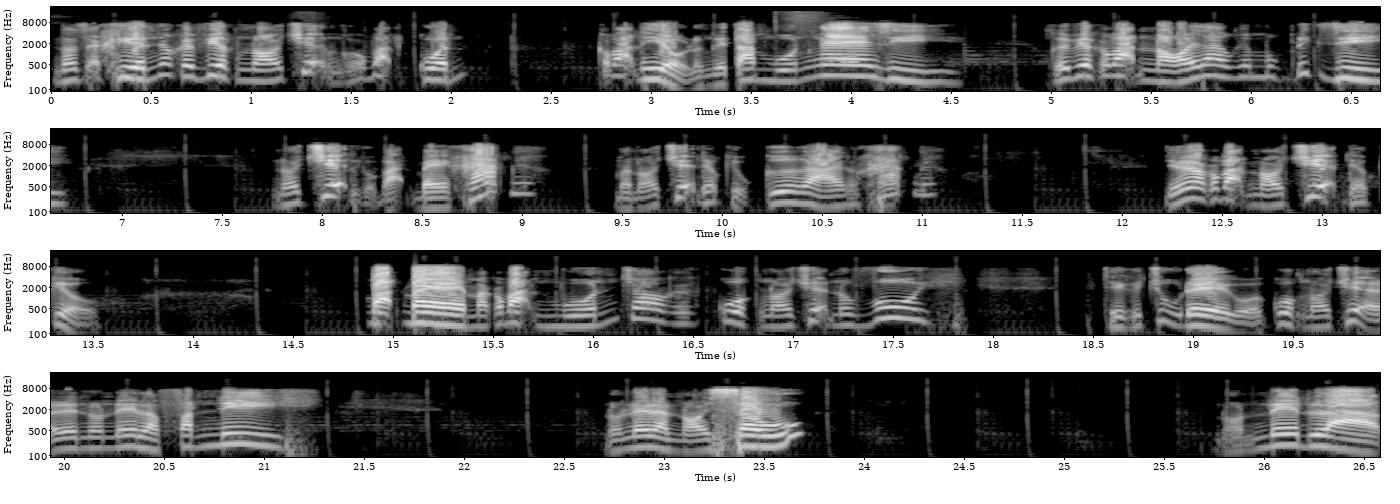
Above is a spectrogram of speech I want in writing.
nó sẽ khiến cho cái việc nói chuyện của các bạn quấn các bạn hiểu là người ta muốn nghe gì, cái việc các bạn nói ra cái mục đích gì, nói chuyện của bạn bè khác nhé mà nói chuyện theo kiểu cưa gái nó khác nhé nếu mà các bạn nói chuyện theo kiểu bạn bè mà các bạn muốn cho cái cuộc nói chuyện nó vui, thì cái chủ đề của cái cuộc nói chuyện ở đây nó nên là funny, nó nên là nói xấu, nó nên là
